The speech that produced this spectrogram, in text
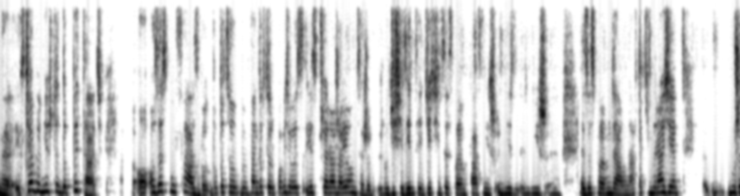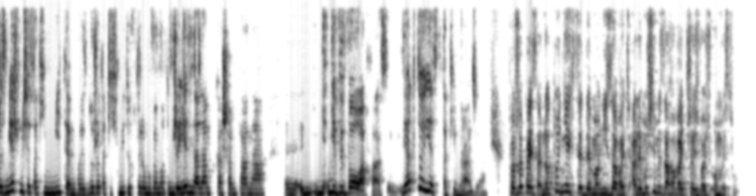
E, chciałabym jeszcze dopytać o, o zespół faz, bo, bo, to, co pan doktor powiedział, jest, jest przerażające, że rodzi się więcej dzieci z zespołem FAS niż, niż, niż e, zespołem Downa. W takim razie e, może zmierzmy się z takim mitem, bo jest dużo takich mitów, które mówią o tym, że jedna lampka szampana nie, nie wywoła faz. Jak to jest w takim razie? Proszę Państwa, no tu nie chcę demonizować, ale musimy zachować trzeźwość umysłu.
